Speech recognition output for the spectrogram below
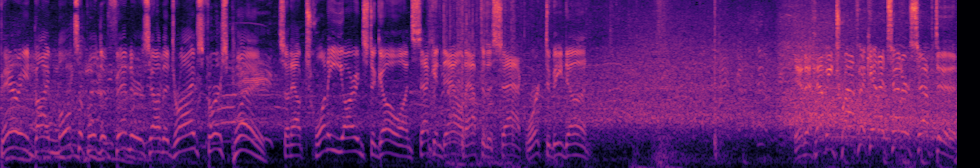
Buried by multiple defenders on the drive's first play. So now 20 yards to go on second down after the sack. Work to be done. Into heavy traffic, and it's intercepted.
